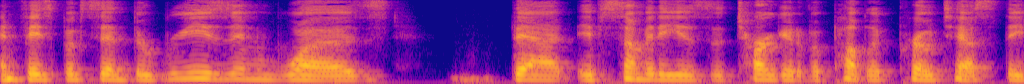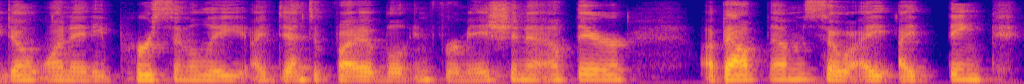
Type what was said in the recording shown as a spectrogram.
And Facebook said the reason was that if somebody is the target of a public protest, they don't want any personally identifiable information out there about them. So I, I think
